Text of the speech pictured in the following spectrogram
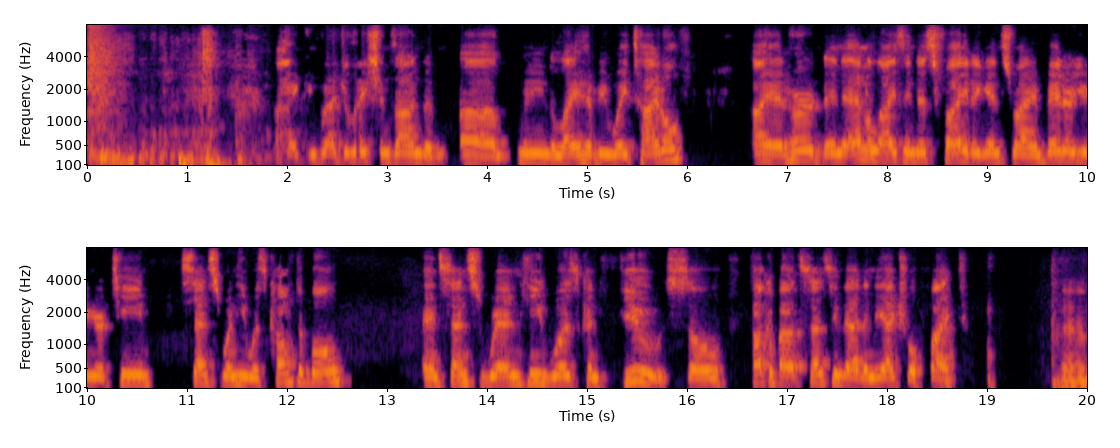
Hi, congratulations on the uh, winning the light heavyweight title. I had heard in analyzing this fight against Ryan Bader, you and your team since when he was comfortable and since when he was confused. So talk about sensing that in the actual fight. Э,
